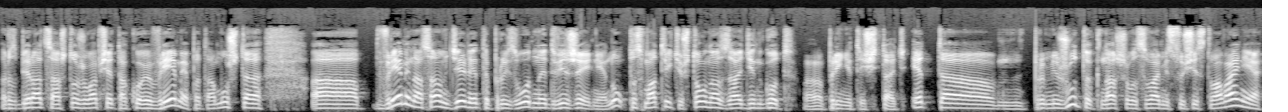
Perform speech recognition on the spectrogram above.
разбираться, а что же вообще такое время, потому что э, время, на самом деле, это производное движение. Ну, посмотрите, что у нас за один год э, принято считать. Это промежуток промежуток нашего с вами существования,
